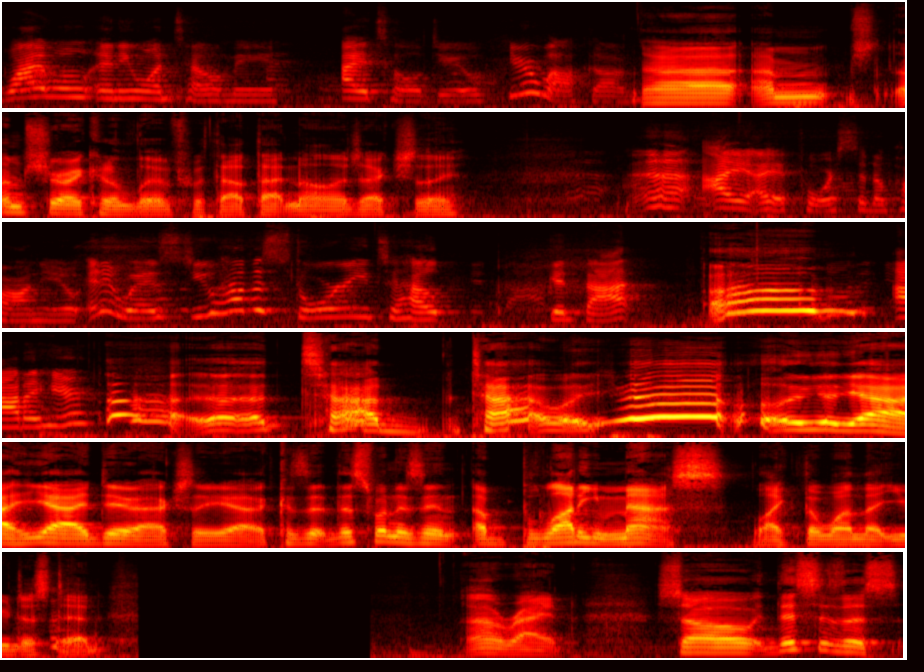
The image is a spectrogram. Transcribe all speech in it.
"Why won't anyone tell me?" I told you. You're welcome. Uh, I'm I'm sure I could have lived without that knowledge actually. Uh, I I forced it upon you. Anyways, do you have a story to help get that Um, out of here? uh, uh, tad, tad, well, yeah, yeah, yeah, I do actually, yeah, because this one isn't a bloody mess like the one that you just did. All right, so this is a, s-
